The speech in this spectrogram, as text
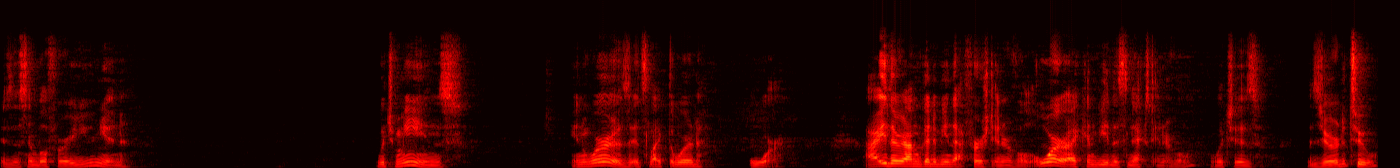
is a symbol for a union, which means, in words, it's like the word or. Either I'm going to be in that first interval, or I can be in this next interval, which is 0 to 2.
